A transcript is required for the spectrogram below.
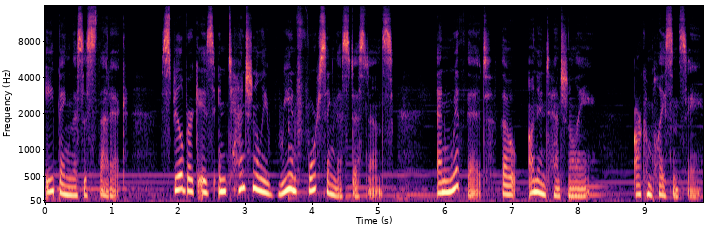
aping this aesthetic, Spielberg is intentionally reinforcing this distance, and with it, though unintentionally, our complacency.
